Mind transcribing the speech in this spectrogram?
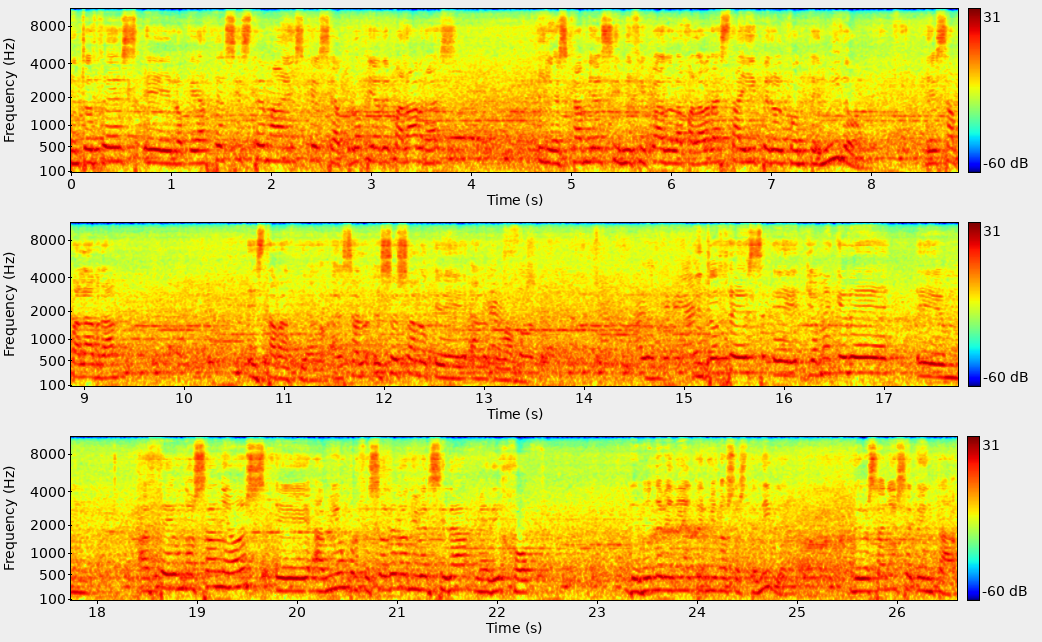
Entonces eh, lo que hace el sistema es que se apropia de palabras y les cambia el significado. La palabra está ahí, pero el contenido de esa palabra está vaciado. Eso, es a lo que, a lo que vamos. Entonces, eh, yo me quedé, eh, hace unos años, eh, a mí un profesor de la universidad me dijo de dónde venía el término sostenible, de los años 70,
